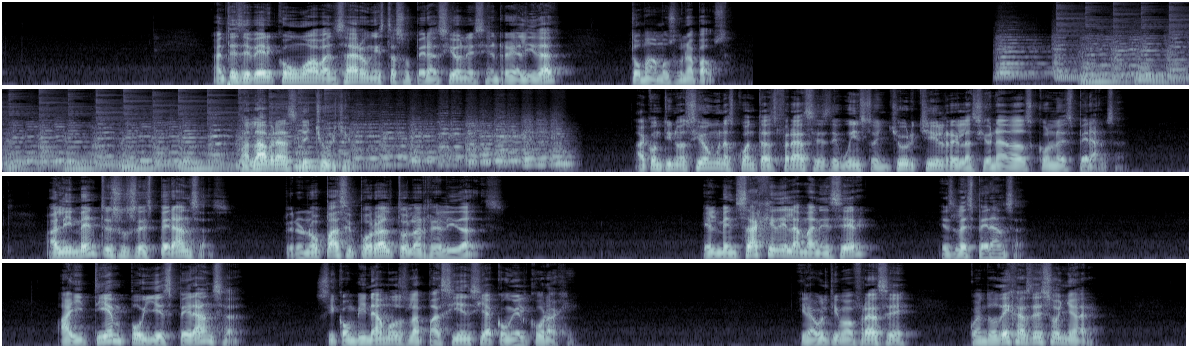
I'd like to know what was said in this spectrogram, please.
Antes de ver cómo avanzaron estas operaciones en realidad, tomamos una pausa. Palabras de Churchill. A continuación, unas cuantas frases de Winston Churchill relacionadas con la esperanza. Alimente sus esperanzas, pero no pase por alto las realidades. El mensaje del amanecer es la esperanza. Hay tiempo y esperanza si combinamos la paciencia con el coraje. Y la última frase, cuando dejas de soñar,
